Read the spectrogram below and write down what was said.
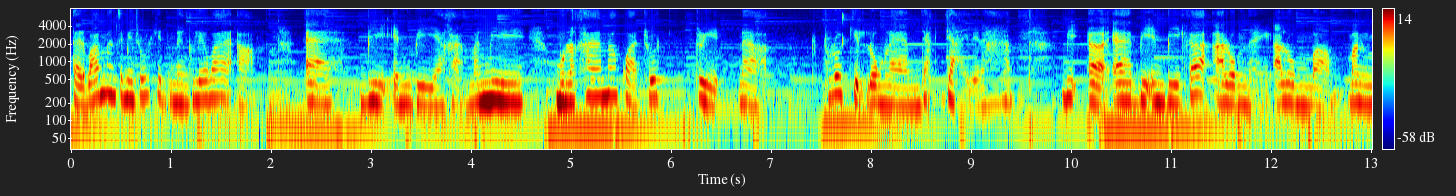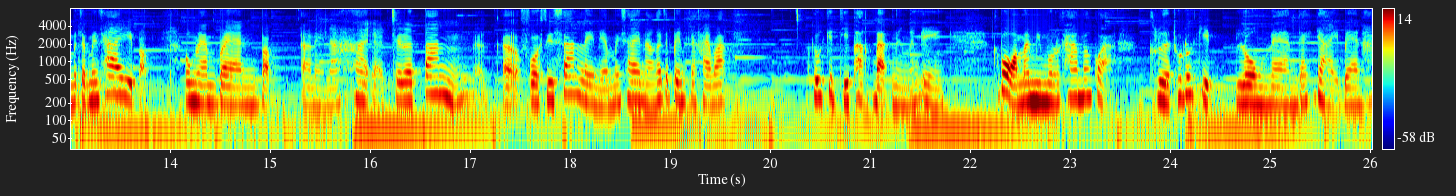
แต่ว่ามันจะมีธุรกิจหนึ่งเขาเรียกว่า Airbnb อะค่ะ มันมีมูลค่ามากกว่าธุรกิจนะธุรกิจโรงแรมยักษ์ใหญ่เลยนะคะเอ่อ Airbnb ก็อารมณ์ไหนอารมณ์แบบมันมันจะไม่ใช่แบบโรงแรมแบรนด์แบบอะไรนะ Hyatt Sheraton เอ่อ Four Seasons อะไรเนี่ยไม่ใช่นะ ก็จะเป็นคล้ายๆว่า ธุรกิจที่พักแบบหนึ่งนั่นเองเขาบอกว่ามันมีมูลค่ามากกว่าเครือธุรกิจโรงแรมยักษ์ใหญ่แบรนด์ไฮ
